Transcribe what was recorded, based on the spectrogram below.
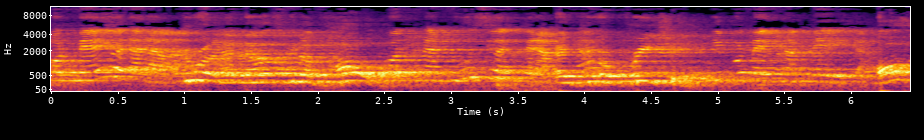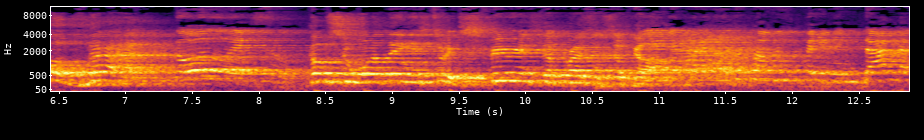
por medio de la alabanza, through an announcement of hope, por un de and through a preaching. Y por medio de una prédica. All of that Todo eso comes to one thing is to experience the presence of God. para que nosotros podamos experimentar la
